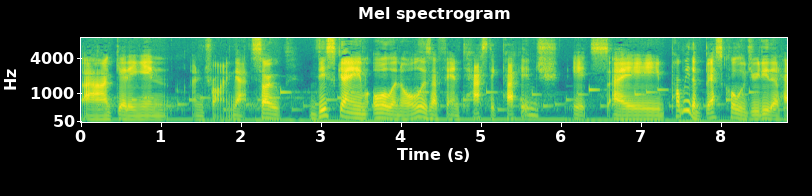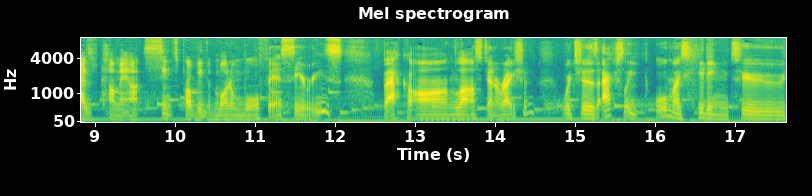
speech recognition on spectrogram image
uh, getting in and trying that. So this game, all in all, is a fantastic package. It's a probably the best Call of Duty that has come out since probably the Modern Warfare series back on Last Generation, which is actually almost hitting to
